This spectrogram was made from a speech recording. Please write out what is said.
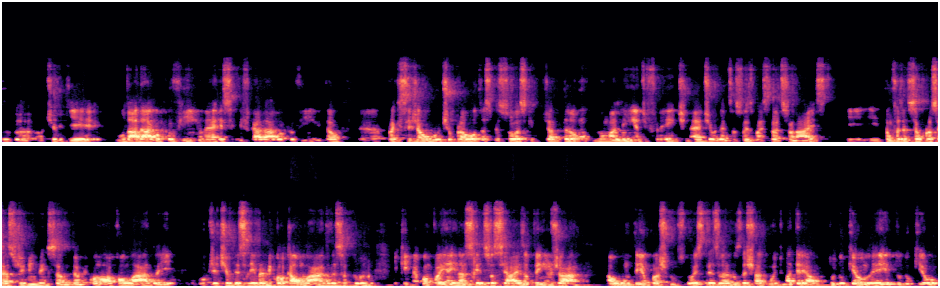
eu tive que mudar da água para o vinho, né, ressignificar da água para o vinho, então, é, para que seja útil para outras pessoas que já estão numa linha de frente, né, de organizações mais tradicionais, e estão fazendo seu processo de reinvenção. Então, eu me coloco ao lado aí. O objetivo desse livro é me colocar ao lado dessa turma. E quem me acompanha aí nas redes sociais, eu tenho já há algum tempo, acho que uns dois, três anos, deixado muito material. Tudo que eu leio, tudo que eu,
